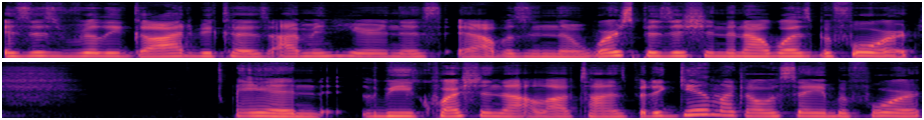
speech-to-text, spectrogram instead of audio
is this really God? Because I'm in here in this I was in the worst position than I was before and we question that a lot of times but again like i was saying before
